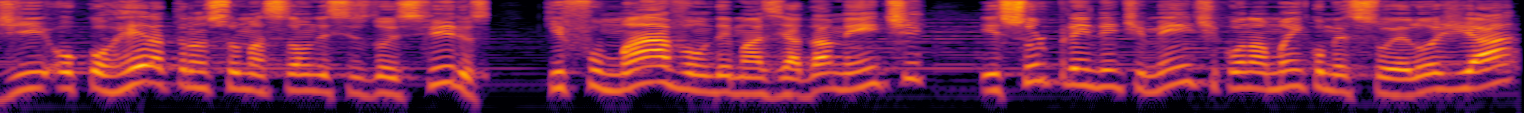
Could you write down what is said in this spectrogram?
de ocorrer a transformação desses dois filhos que fumavam demasiadamente e, surpreendentemente, quando a mãe começou a elogiar,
